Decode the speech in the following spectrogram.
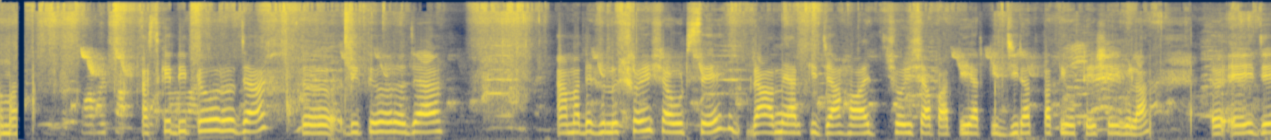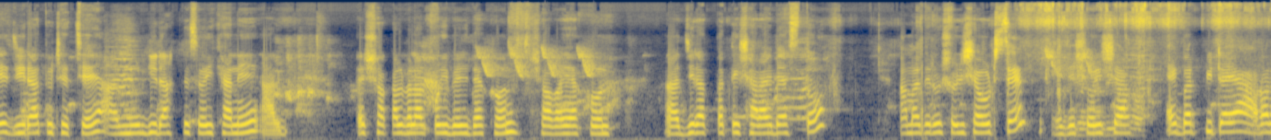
আমার আজকে দ্বিতীয় রোজা তো দ্বিতীয় রোজা আমাদের হলো সরিষা উঠছে। গ্রামে আর কি যা হয় সরিষা পাতি আর কি জিরাত পাতি ওঠে সেইগুলা। তো এই যে জিরাত উঠেছে আর মুরগি রাখতেছে ওইখানে। আর সকালবেলার পরিবেশ দেখুন সবাই এখন জিরাত পাতি সারাই ব্যস্ত। আমাদেরও সরিষা উঠছে। এই যে সরিষা একবার পিটাইয়া আবার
